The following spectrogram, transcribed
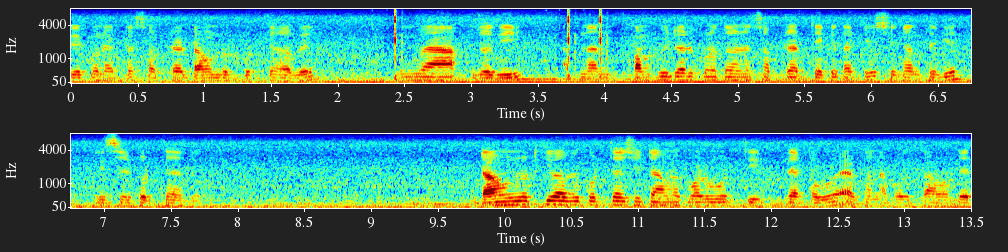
যে কোনো একটা সফটওয়্যার ডাউনলোড করতে হবে, কিংবা যদি আপনার কম্পিউটারে কোনো ধরনের সফটওয়্যার থেকে থাকে, সেখান থেকে ইনস্টল করতে হবে। ডাউনলোড কীভাবে করতে হয় সেটা আমরা পরবর্তী দেখাবো। এখন আপাতত আমাদের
